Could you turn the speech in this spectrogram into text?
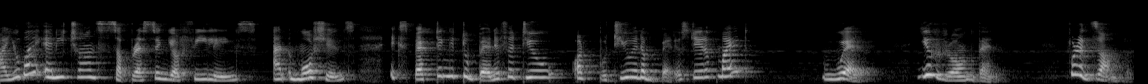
Are you by any chance suppressing your feelings and emotions, expecting it to benefit you or put you in a better state of mind? Well, you're wrong then. For example,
